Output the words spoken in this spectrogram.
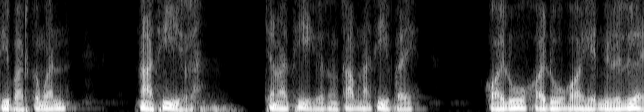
ฏิบัติก็เหมือน หน้าที่เจ้าหน้าที่ก็ต้องทำหน้าที่ไปคอยรู้คอยดูคอยเห็นอยู่เรื่อย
